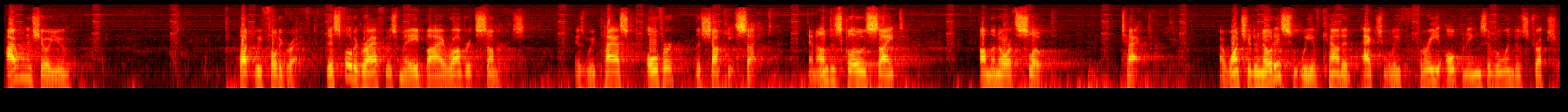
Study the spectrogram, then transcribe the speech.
I want to show you what we photographed. This photograph was made by Robert Summers as we passed over the Shaki site, an undisclosed site on the north slope, tacked. I want you to notice we have counted actually three openings of a window structure.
